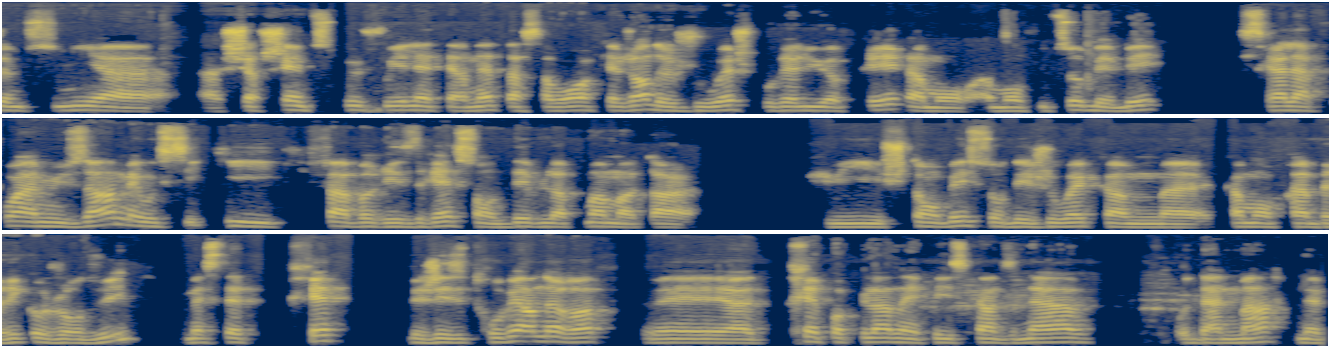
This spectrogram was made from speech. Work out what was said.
je me suis mis à, chercher un petit peu, fouiller l'Internet, à savoir quel genre de jouet je pourrais lui offrir à mon, à mon futur bébé qui serait à la fois amusant, mais aussi qui favoriserait son développement moteur. Puis, je suis tombé sur des jouets comme, euh, comme on fabrique aujourd'hui, mais c'était très, je les ai trouvés en Europe, mais euh, très populaires dans les pays scandinaves, au Danemark, mais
